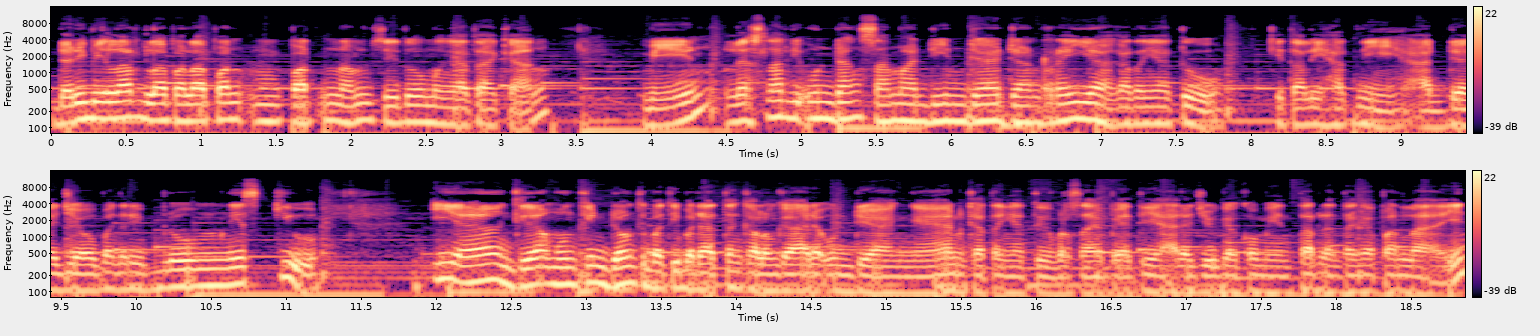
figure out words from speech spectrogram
Dari Bilar8846 situ mengatakan, Min, Leslar diundang sama Dinda dan Reya katanya tuh. Kita lihat nih, ada jawaban dari Bloom Nisq. Iya, nggak mungkin dong tiba-tiba datang kalau nggak ada undangan, katanya tuh persahabat ya. Ada juga komentar dan tanggapan lain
